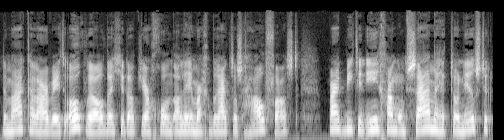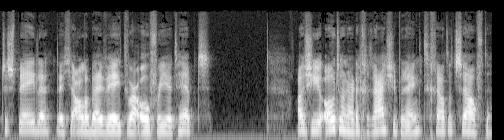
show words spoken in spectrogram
De makelaar weet ook wel dat je dat jargon alleen maar gebruikt als houvast, maar het biedt een ingang om samen het toneelstuk te spelen dat je allebei weet waarover je het hebt. Als je je auto naar de garage brengt, geldt hetzelfde.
